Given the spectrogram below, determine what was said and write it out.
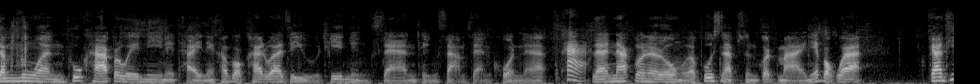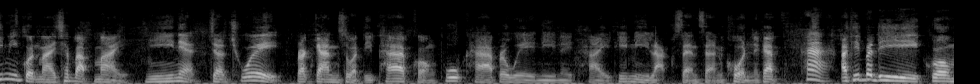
จำนวนผู้ค้าประเวณีในไทยเนี่ยเขาบอกคาดว่าจะอยู่ที่1นึ่งแสนถึง3ามแสนคนนะฮะและนักรณรงค์หรือว่าผู้สนับสนุนกฎหมายเนี่ยบอกว่า การที่มีกฎหมายฉบับใหม่ นี้เนี่ยจะช่วยประกันสวัสดิภาพของผู้ค้าประเวณีในไทยที่มีหลักแสนแสนคนนะครับอธิบดีกรม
